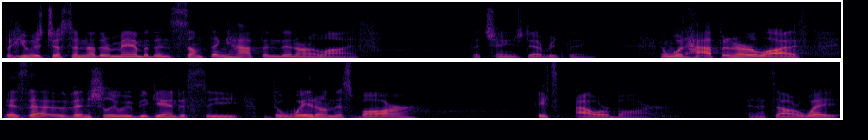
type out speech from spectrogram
But he was just another man. But then something happened in our life that changed everything. And what happened in our life is that eventually we began to see the weight on this bar, it's our bar, and it's our weight.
